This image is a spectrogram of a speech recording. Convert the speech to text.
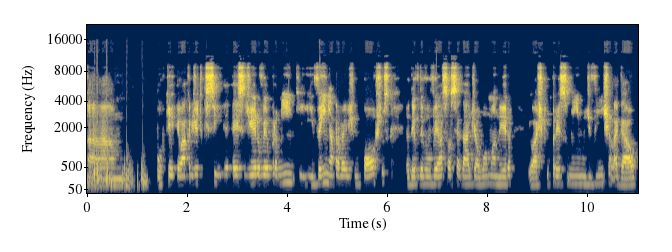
um, porque eu acredito que se esse dinheiro veio para mim que, e vem através de impostos, eu devo devolver à sociedade de alguma maneira. Eu acho que o preço mínimo de 20 é legal,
